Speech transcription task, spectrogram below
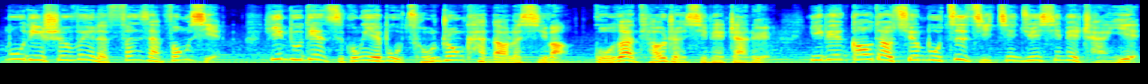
目的是为了分散风险。印度电子工业部从中看到了希望，果断调整芯片战略，一边高调宣布自己进军芯片产业，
